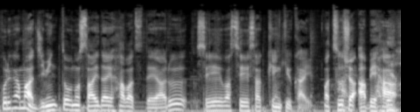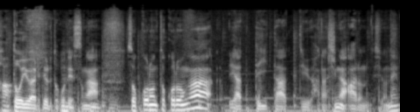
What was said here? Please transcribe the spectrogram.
これがまあ自民党の最大派閥である清和政策研究会、まあ、通称安倍派と言われているところですが、そこのところがやっていたっていう話があるんですよね。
